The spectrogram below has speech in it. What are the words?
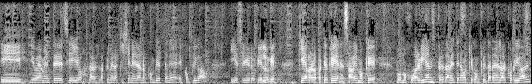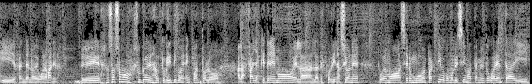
Y, obviamente si ellos las, primeras que generan nos convierten es, complicado. Y eso yo creo que es lo que queda para los partidos que vienen. Sabemos que podemos jugar bien, pero también tenemos que concretar en el arco rival y defendernos de buena manera. Eh, nosotros somos súper autocríticos en cuanto a, las fallas que tenemos, en las descoordinaciones. Podemos hacer un muy buen partido como lo hicimos hasta el minuto 40 y,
